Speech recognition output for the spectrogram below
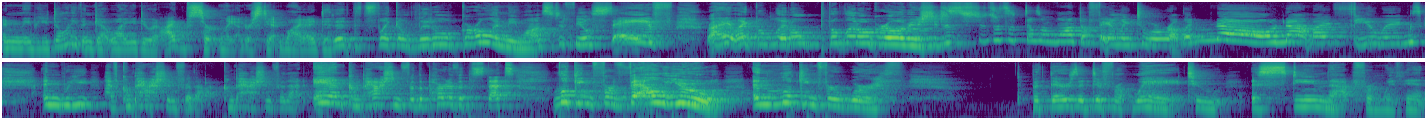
and maybe you don't even get why you do it. I certainly understand why I did it. It's like a little girl in me wants to feel safe, right? Like the little the little girl in me, she just she just doesn't want the family to erupt. Like, no, not my feelings. And we have compassion for that, compassion for that, and compassion for the part of us that's looking for value and looking for worth. But there's a different way to esteem that from within.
